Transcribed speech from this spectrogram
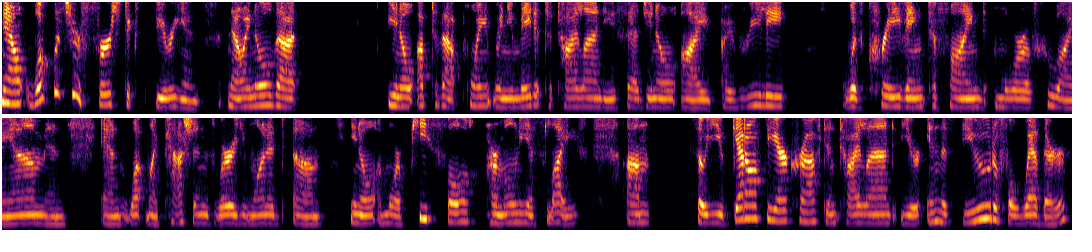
Now, what was your first experience? Now, I know that you know up to that point when you made it to Thailand, you said, you know, I I really was craving to find more of who I am and and what my passions were. You wanted, um, you know, a more peaceful, harmonious life. Um, so you get off the aircraft in Thailand. You're in this beautiful weather,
